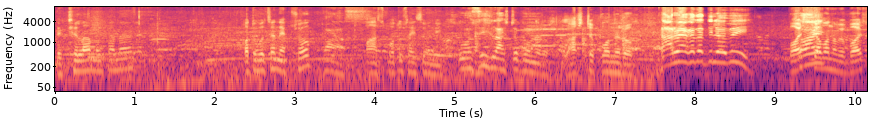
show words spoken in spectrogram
দেখছিলাম এখানে। কত বলছেন? একশো? পাঁচ। কত চাইছে উনি? পঁচিশ লাস্টে পনেরো। লাস্টে পনেরো। আরও এক হাজার দিলে হবে। বয়স কেমন হবে? বয়স?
